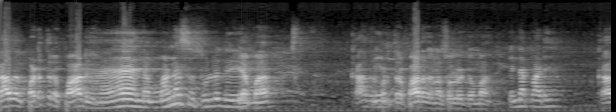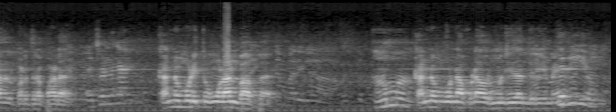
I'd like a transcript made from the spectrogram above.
காதல் படுத்துற பாடு. இந்த மனசு சொல்லுது. ஏமா காதல் படுத்துற பாடதை நான் சொல்லட்டுமா? என்ன பாடு? காதல் படுத்துற பாட. சொல்லுங்க. கண்ணை மூடி தூங்கலான்னு பாப்பேன் ஆமா. கண்ணை மூடினா கூட அவர் மூஞ்சி தான் தெரியுமே. தெரியும்.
